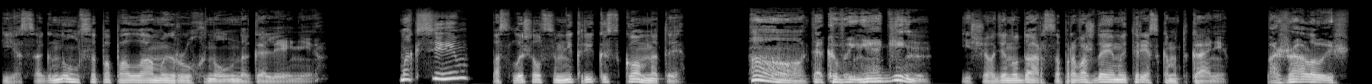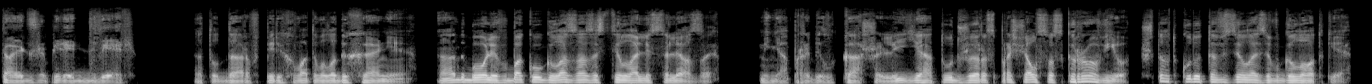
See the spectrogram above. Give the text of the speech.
Я согнулся пополам и рухнул на колени. «Максим!» — послышался мне крик из комнаты. «О, так вы не один!» Еще один удар, сопровождаемый треском ткани. «Пожалуй, стоит запереть дверь». От ударов перехватывало дыхание. От боли в боку глаза застилали слезы. Меня пробил кашель, и я тут же распрощался с кровью, что откуда-то взялась в глотке.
